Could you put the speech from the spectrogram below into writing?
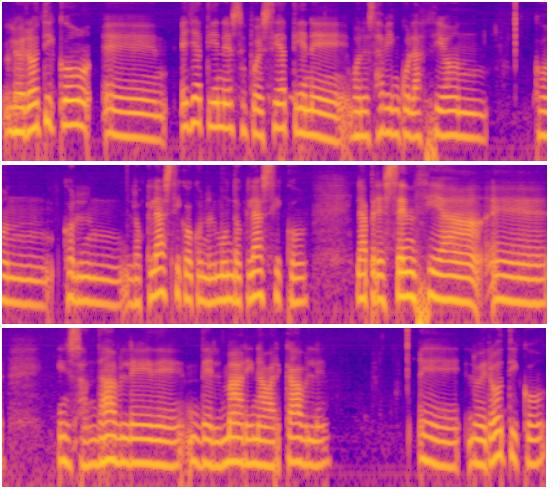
lo erótico. eh, ella tiene, su poesía tiene, bueno, esa vinculación con, con lo clásico, con el mundo clásico, la presencia eh, insondable de- del mar inabarcable, eh, lo erótico,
